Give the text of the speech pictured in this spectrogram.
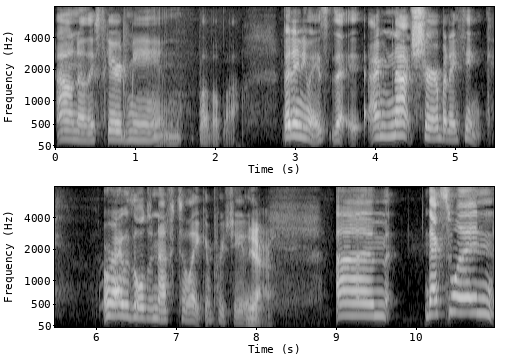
I don't know, they scared me, and blah blah blah. But anyways, the, I'm not sure, but I think, or I was old enough to like appreciate it. yeah. Um, next one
